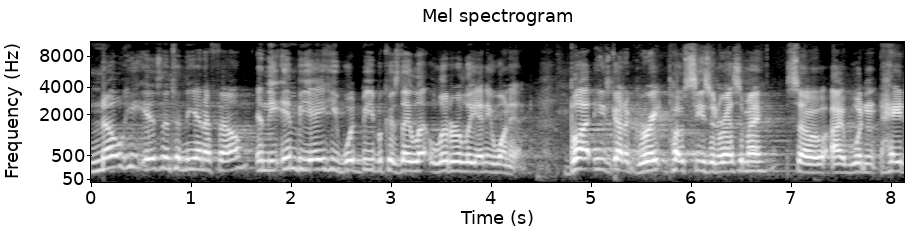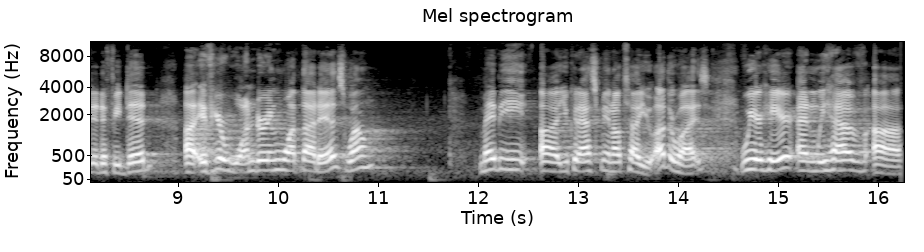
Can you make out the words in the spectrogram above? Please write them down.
No, he isn't in the NFL. In the NBA, he would be because they let literally anyone in. But he's got a great postseason resume, so I wouldn't hate it if he did. Uh, if you're wondering what that is, well, maybe uh, you can ask me and I'll tell you. Otherwise, we are here and we have uh,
